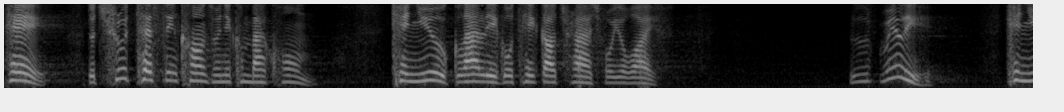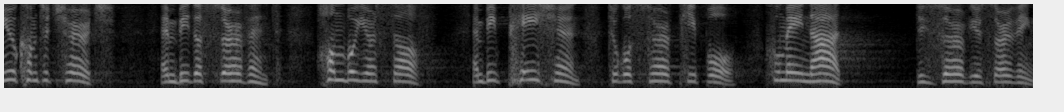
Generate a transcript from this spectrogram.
Hey, the true testing comes when you come back home. Can you gladly go take out trash for your wife? Really? Can you come to church and be the servant? Humble yourself and be patient to go serve people who may not deserve your serving.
